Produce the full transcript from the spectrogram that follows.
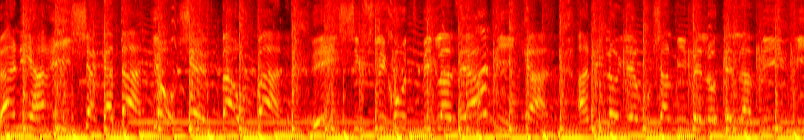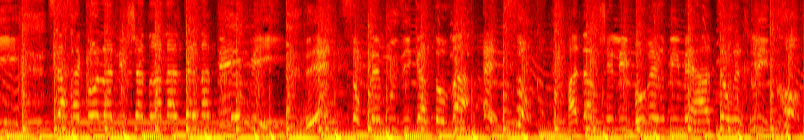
אני האיש הקטן, יושב באולפן איש עם שליחות, בגלל זה אני כאן. אני לא ירושלמי ולא תל אביבי סך הכל אני שדרן אלטרנטיבי. אין סוף למוזיקה טובה, אין סוף הדם שלי בוער בי מהצורך לדחוף.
